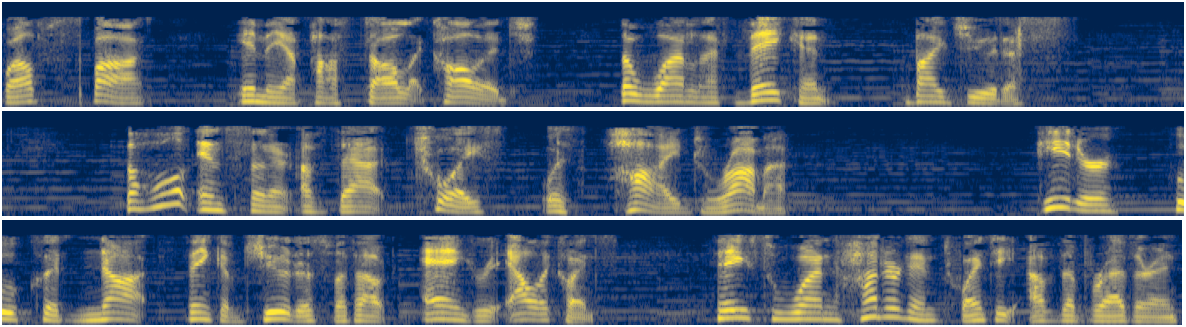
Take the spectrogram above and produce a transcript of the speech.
12th spot in the Apostolic College, the one left vacant by Judas. The whole incident of that choice was high drama. Peter, who could not think of Judas without angry eloquence, faced 120 of the brethren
